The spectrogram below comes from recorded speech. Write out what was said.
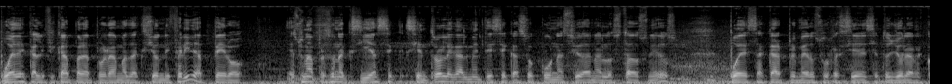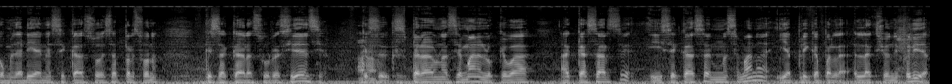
puede calificar para el programa de acción diferida, pero es una persona que si ya se, si entró legalmente y se casó con una ciudadana de los Estados Unidos, puede sacar primero su residencia. Entonces yo le recomendaría en ese caso a esa persona que sacara su residencia, que, se, esperara una semana en lo que va a casarse y se casa en una semana y aplica para la, acción diferida.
